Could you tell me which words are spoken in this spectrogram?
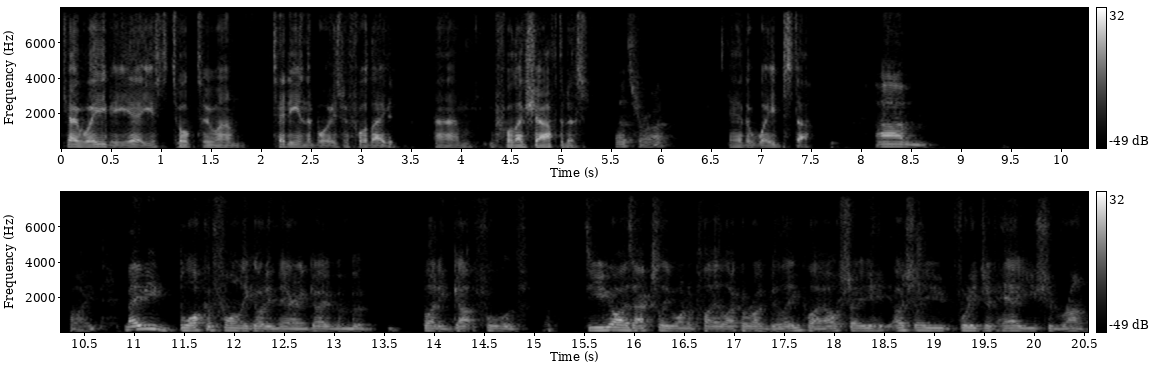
Joe Weeby, yeah, used to talk to um, Teddy and the boys before they um, before they shafted us. That's right. Yeah, the Weebster. Um, oh, maybe Blocker finally got in there and gave him a bloody gut full of. Do you guys actually want to play like a rugby league player? I'll show you. I'll show you footage of how you should run.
